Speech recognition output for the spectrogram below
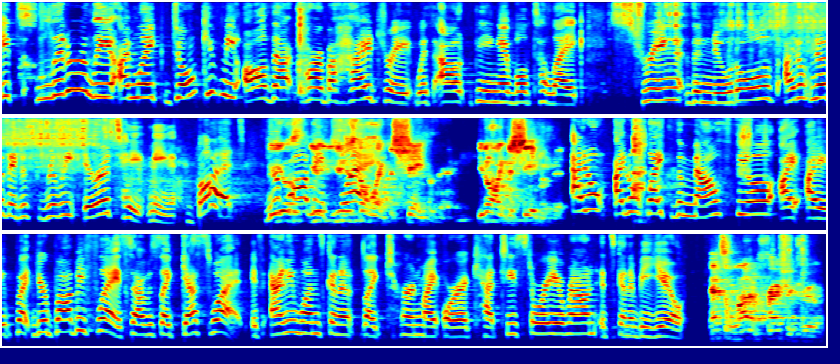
it's literally, I'm like, don't give me all that carbohydrate without being able to like string the noodles. I don't know, they just really irritate me. But you're you, Bobby you, you just don't like the shape of it. You don't like the shape of it. I don't I don't like the mouth feel. I I but you're Bobby Flay. So I was like, guess what? If anyone's gonna like turn my orecchiette story around, it's gonna be you. That's a lot of pressure, Drew.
